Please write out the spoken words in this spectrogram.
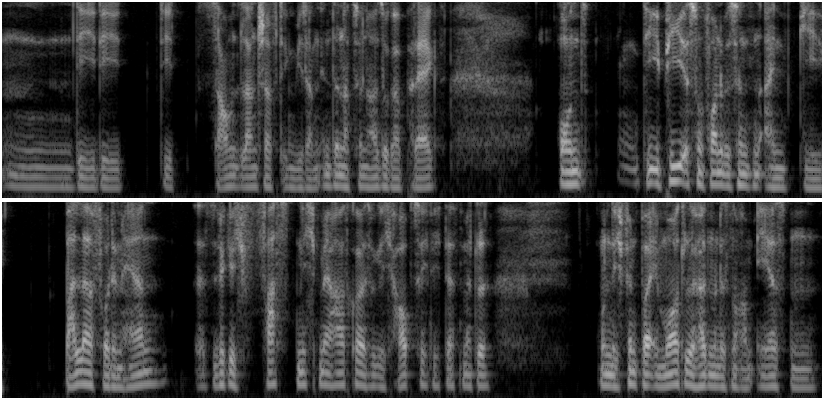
die, die, die Soundlandschaft irgendwie dann international sogar prägt. Und die EP ist von vorne bis hinten ein Geballer vor dem Herrn es ist wirklich fast nicht mehr Hardcore, es ist wirklich hauptsächlich Death Metal. Und ich finde, bei Immortal hört man das noch am ehesten,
